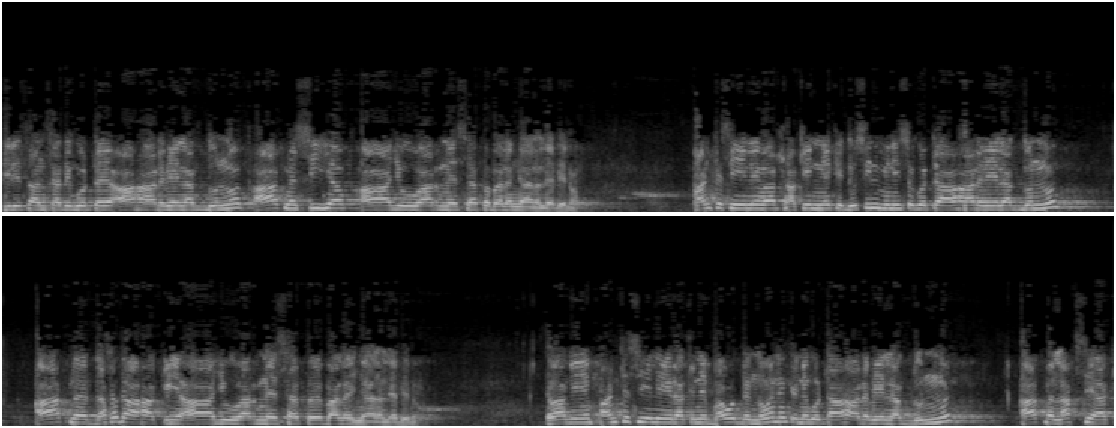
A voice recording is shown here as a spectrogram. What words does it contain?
තිරිසන් සතෙකුට ආහාර වේලක් දුන්නොත් ආත්ම 100ක් ආයු වර්ණ සැප බල ඥාන ලැබෙනවා. පංචශීලේවත් රකින්නේක දුසිල් මිනිසෙකුට ආහාර වේලක් දුන්නොත් ආත්ම දසදහක ආයු වර්ණ සැප බල ඥාන ලැබෙනවා. එවාගේ පංචශීලයේ රකින්නේ බෞද්ධ නොවන කෙනෙකුට ආහාර වේලක් දුන්නොත් ආත්ම ලක්ෂයක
